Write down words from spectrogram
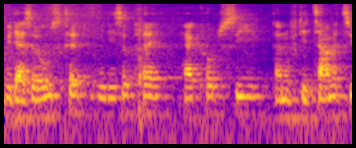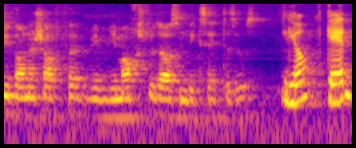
wie der so aussieht, wie Eishockey Headcoach sein, dann auf die Zusammenzüge arbeiten? Wie, wie machst du das und wie sieht das aus? Ja, gerne.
